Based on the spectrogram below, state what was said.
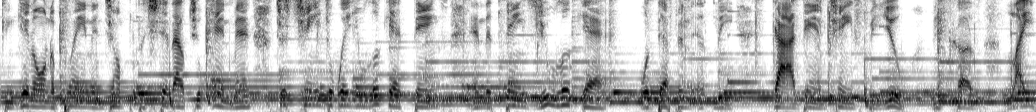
can get on a plane and jump the shit out you in, man. Just change the way you look at things, and the things you look at will definitely goddamn change for you because life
